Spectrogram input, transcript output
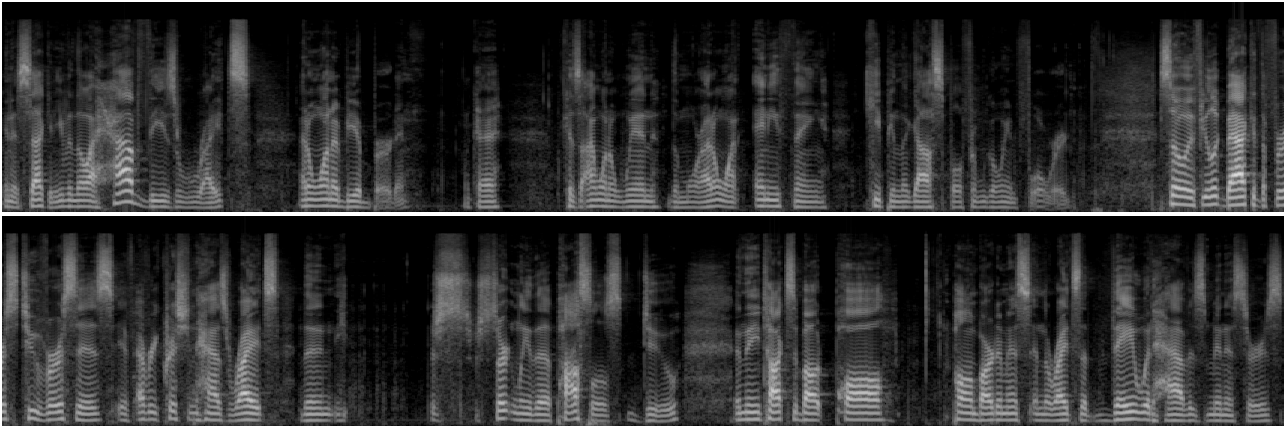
in a second. Even though I have these rights, I don't want to be a burden, okay? Because I want to win the more. I don't want anything keeping the gospel from going forward. So if you look back at the first two verses, if every Christian has rights, then he, certainly the apostles do. And then he talks about Paul Paul and Barnabas and the rights that they would have as ministers.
